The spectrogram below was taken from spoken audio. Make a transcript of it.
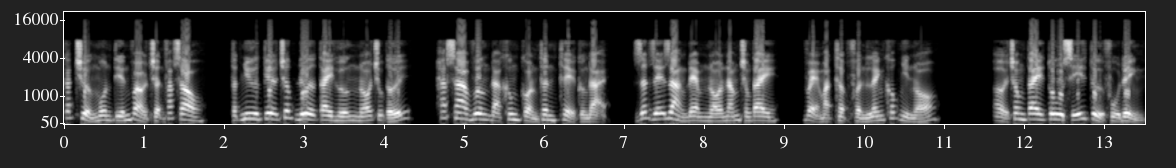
Các trưởng môn tiến vào trận pháp sau, tật như tia chớp đưa tay hướng nó chụp tới, hát xa vương đã không còn thân thể cường đại, rất dễ dàng đem nó nắm trong tay, vẻ mặt thập phần lánh khốc nhìn nó. Ở trong tay tu sĩ tử phủ đỉnh,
